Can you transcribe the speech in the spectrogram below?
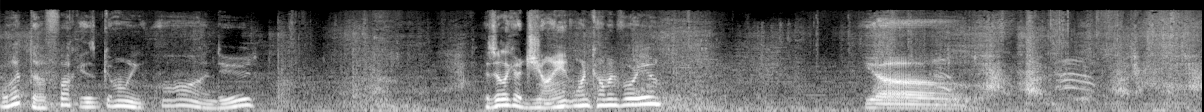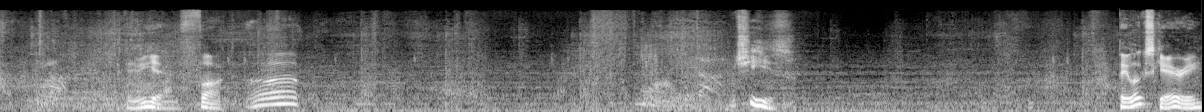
what the fuck is going on, dude? Is there like a giant one coming for you? Yo. Damn, you getting fucked up. Jeez. They look scary.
